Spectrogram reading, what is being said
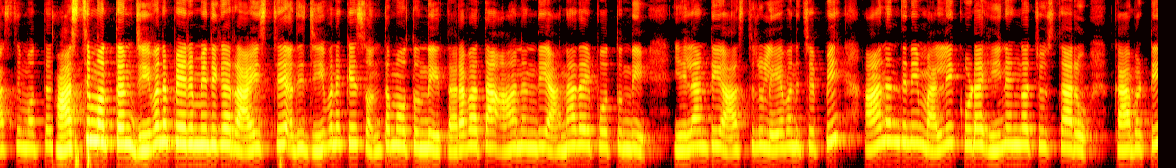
ఆస్తి మొత్తం ఆస్తి మొత్తం జీవన పేరు మీదుగా రాయిస్తే అది జీవనకే సొంతమవుతుంది. తర్వాత ఆనంది అనాథైపోతుంది ఎలాంటి ఆస్తులు లేవని చెప్పి ఆనందిని మళ్ళీ కూడా హీనంగా చూస్తారు. కాబట్టి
